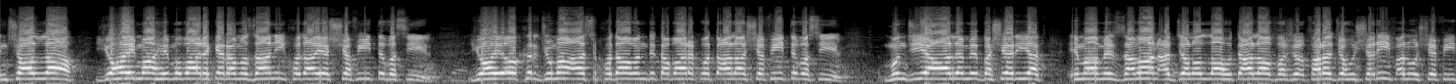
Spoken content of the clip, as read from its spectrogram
انشاءاللہ یہوے ماہ مبارک رمضانی خدایس شفیع تہٕ وسیٖل یہ آخر جمعہ آس خداوند تبارک و تعالی شفیع تہ وسیل، منجی عالم بشریت امام زمان اجل اللہ تعالی فرجہ شریف انو شفیع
